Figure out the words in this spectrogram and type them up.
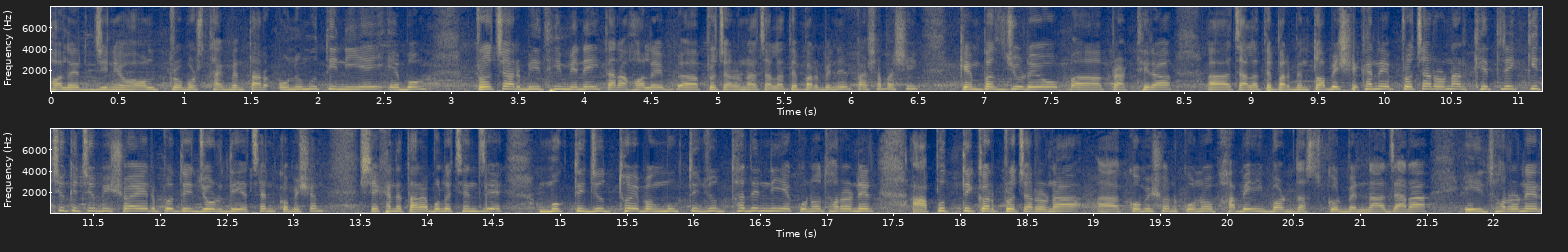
হলের যিনি হল প্রবোস থাকবেন, তার অনুমতি নিয়েই এবং প্রচার বিধি মেনেই তারা হলে প্রচারণা চালাতে পারবেন। এর পাশাপাশি ক্যাম্পাস জুড়েও প্রার্থীরা চালাতে পারবেন। তবে সেখানে প্রচারণার ক্ষেত্রে কিছু কিছু বিষয়ের প্রতি জোর দিয়েছেন কমিশন। সেখানে তারা বলেছেন যে মুক্তিযুদ্ধ এবং মুক্তিযোদ্ধাদের নিয়ে কোনো ধরনের আপত্তিকর প্রচারণা কমিশন কোনোভাবেই বরদাস্ত করবেন না। যারা এই ধরনের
